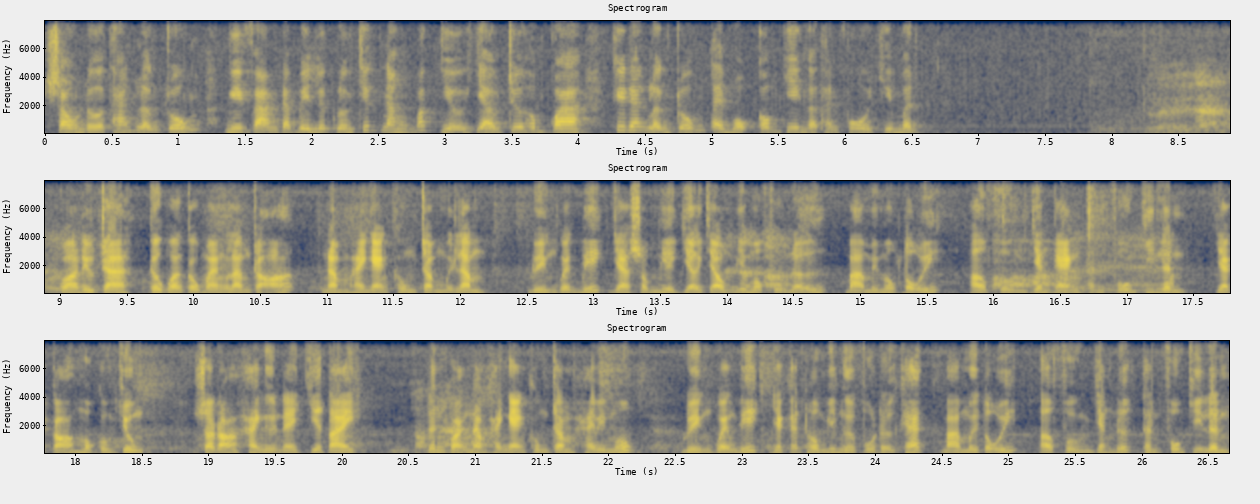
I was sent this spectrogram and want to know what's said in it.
Sau nửa tháng lẫn trốn, nghi phạm đã bị lực lượng chức năng bắt giữ vào trưa hôm qua khi đang lẫn trốn tại một công viên ở thành phố Hồ Chí Minh. Qua điều tra, cơ quan công an làm rõ, năm 2015, Luyện quen biết và sống như vợ chồng với một phụ nữ 31 tuổi ở phường dân An, thành phố Chí Linh và có một con chung. Sau đó hai người này chia tay. Đến khoảng năm 2021, Luyện quen biết và kết hôn với người phụ nữ khác 30 tuổi ở phường dân Đức, thành phố Chí Linh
